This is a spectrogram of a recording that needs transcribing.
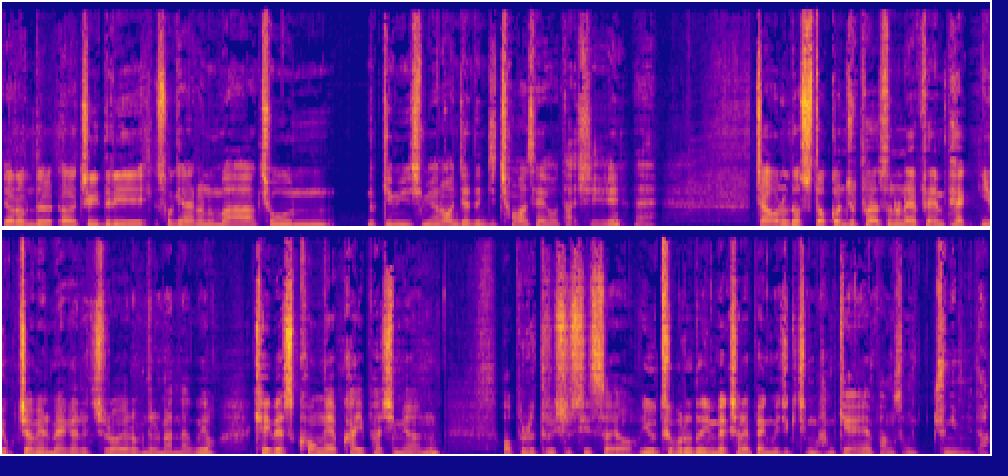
여러분들 어, 저희들이 소개하는 음악 좋은 느낌이시면 언제든지 청하세요. 다시. 네. 자, 오늘도 수도권 주파수는 FM 106.1MHz로 여러분들 만나고요. KBS 콩 앱 가입하시면 어플로 들으실 수 있어요. 유튜브로도 인백션의 백뮤직 지금 함께 방송 중입니다.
